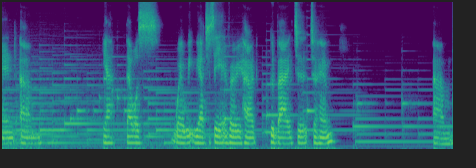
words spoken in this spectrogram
And um, yeah, that was where we, we had to say a very hard goodbye to, to him. Um,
